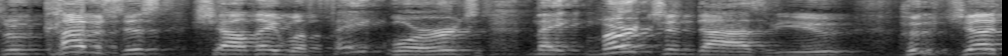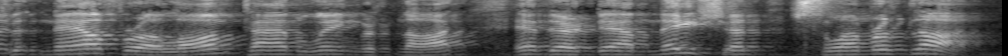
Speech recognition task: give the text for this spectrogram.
Through covetousness shall they with fake words make merchandise of you, whose judgment now for a long time lingereth not, and their damnation slumbereth not.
